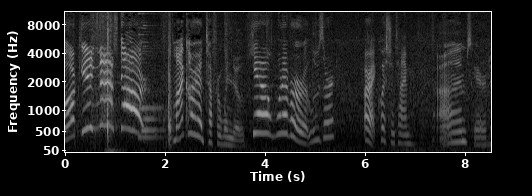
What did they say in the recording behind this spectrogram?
Fucking master! My car had tougher windows. Yeah, whatever, loser. All right, question time. I'm scared.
